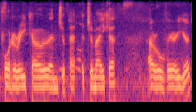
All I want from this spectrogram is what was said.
Puerto Rico, and Japan, Jamaica are all very good.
